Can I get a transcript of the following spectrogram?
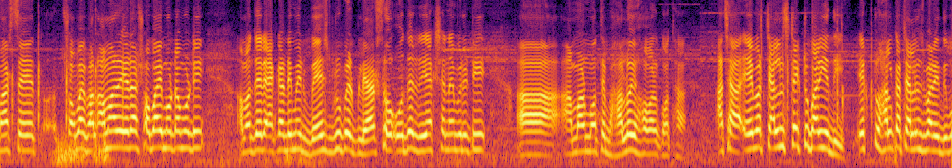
মাস্ট সে সবাই ভালো, আমার এরা সবাই মোটামুটি আমাদের একাডেমির বেস্ট গ্রুপের প্লেয়ার সো ওদের রিয়াকশন অ্যাবিলিটি আমার মতে ভালোই হওয়ার কথা। আচ্ছা এবার চ্যালেঞ্জটা একটু বাড়িয়ে দিই, একটু হালকা চ্যালেঞ্জ বাড়িয়ে দিব,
